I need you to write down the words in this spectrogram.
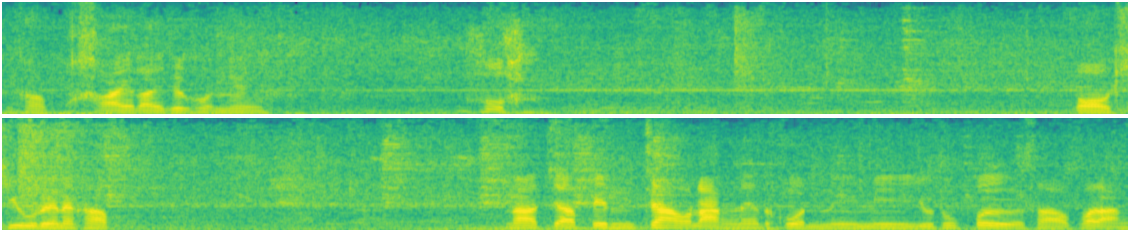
นี่ครับขายอะไรทุกคนนี่โอ้ ต่อคิวเลยนะครับ น่าจะเป็นเจ้ารังเนี่ยทุกคนนี่มียูทูบเบอร์สาวฝรั่ง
